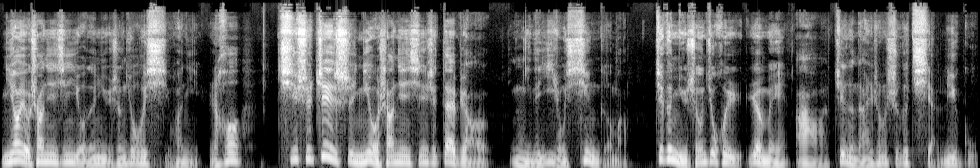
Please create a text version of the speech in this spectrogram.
你要有上进心，有的女生就会喜欢你。然后其实这是你有上进心，是代表你的一种性格嘛？这个女生就会认为啊，这个男生是个潜力股，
